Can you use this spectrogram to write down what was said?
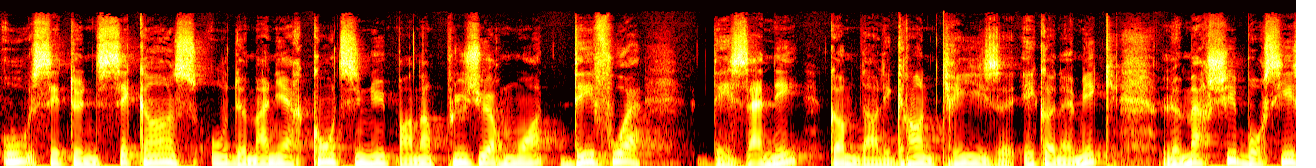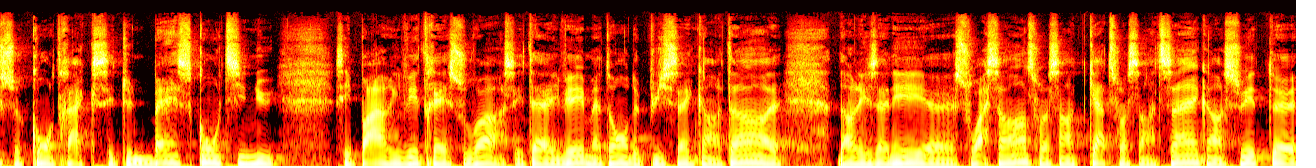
où c'est une séquence où de manière continue pendant plusieurs mois, des fois des années, comme dans les grandes crises économiques, le marché boursier se contracte. C'est une baisse continue. C'est pas arrivé très souvent. C'est arrivé, mettons, depuis 50 ans, euh, dans les années 60, 64, 65, ensuite euh,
